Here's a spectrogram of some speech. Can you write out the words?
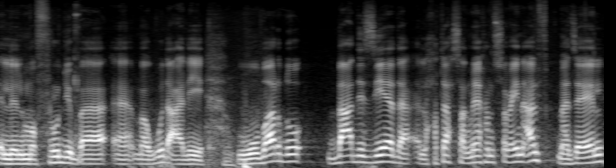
اللي المفروض يبقى آه، موجود عليه. وبرضه بعد الزيادة اللي هتحصل 175 ألف ما زال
